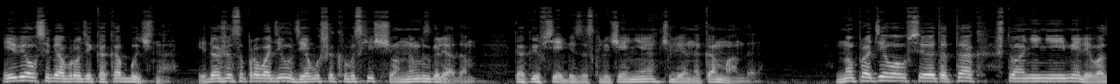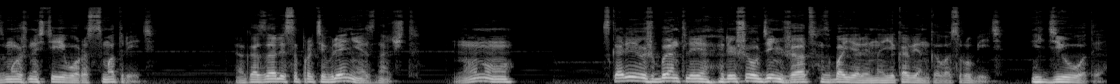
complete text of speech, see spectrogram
и вел себя вроде как обычно – и даже сопроводил девушек восхищенным взглядом, как и все без исключения члены команды. Но проделал все это так, что они не имели возможности его рассмотреть. Оказали сопротивление, значит? Ну-ну. Скорее уж Бентли решил деньжат с боярина Яковенкова срубить. Идиоты.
